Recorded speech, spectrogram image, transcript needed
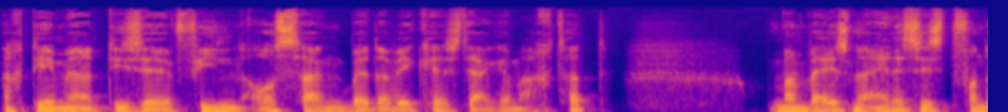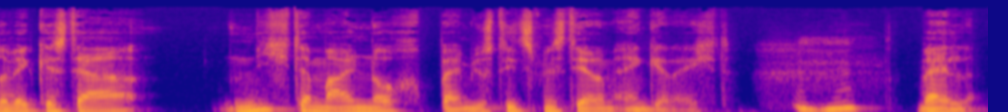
nachdem er diese vielen Aussagen bei der WKStA gemacht hat. Man weiß nur eines, ist von der WKStA nicht einmal noch beim Justizministerium eingereicht, mhm. weil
